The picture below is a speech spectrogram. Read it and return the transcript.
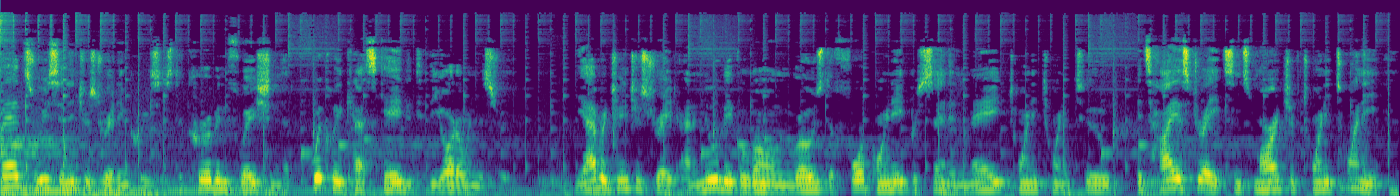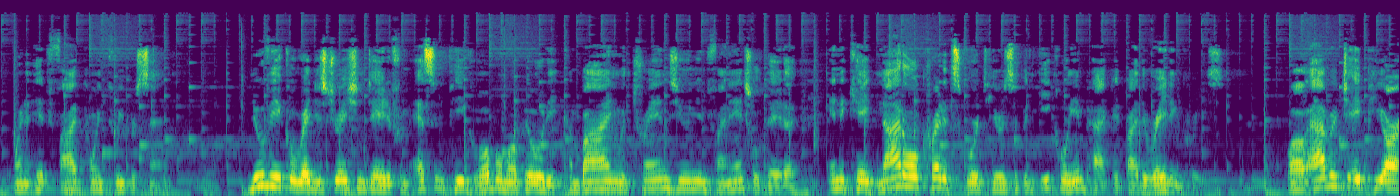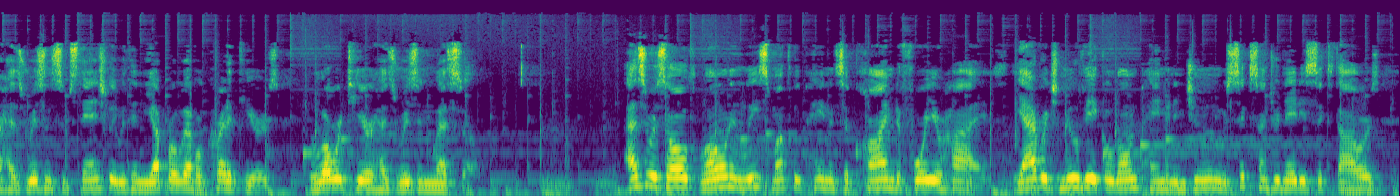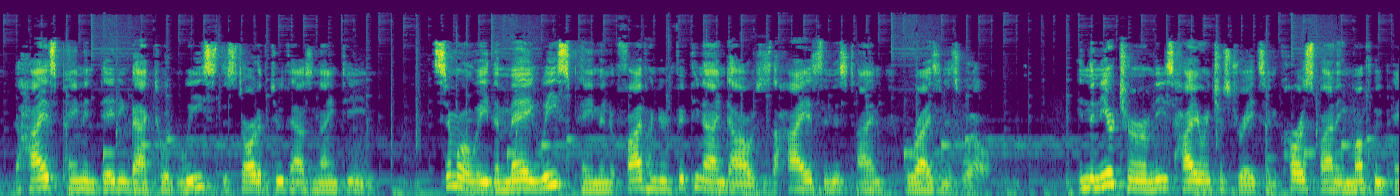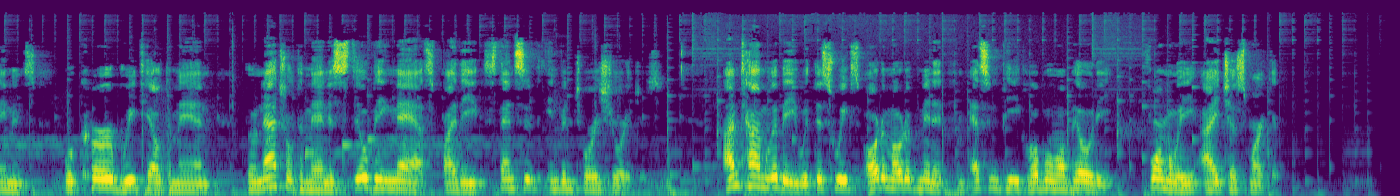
Fed's recent interest rate increases to curb inflation have quickly cascaded to the auto industry. The average interest rate on a new vehicle loan rose to 4.8% in May 2022, its highest rate since March of 2020 when it hit 5.3%. New vehicle registration data from S&P Global Mobility combined with TransUnion financial data indicate not all credit score tiers have been equally impacted by the rate increase. While average APR has risen substantially within the upper level credit tiers, the lower tier has risen less so. As a result, loan and lease monthly payments have climbed to four year highs. The average new vehicle loan payment in June was $686, the highest payment dating back to at least the start of 2019. Similarly, the May lease payment of $559 is the highest in this time horizon as well. In the near term, these higher interest rates and corresponding monthly payments will curb retail demand, though natural demand is still being masked by the extensive inventory shortages. I'm Tom Libby with this week's Automotive Minute from S&P Global Mobility, formerly IHS Markit.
